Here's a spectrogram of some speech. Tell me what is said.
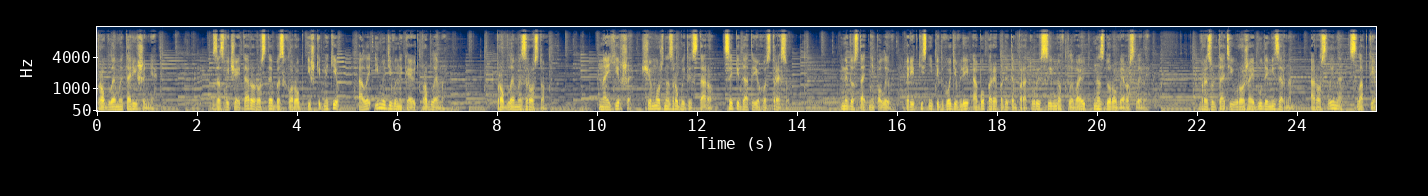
Проблеми та рішення. Зазвичай таро росте без хвороб і шкідників, але іноді виникають проблеми. Проблеми з ростом. Найгірше, що можна зробити з таро, це піддати його стресу. Недостатній полив, рідкісні підгодівлі або перепади температури сильно впливають на здоров'я рослини. В результаті урожай буде мізерним, а рослина слабким.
